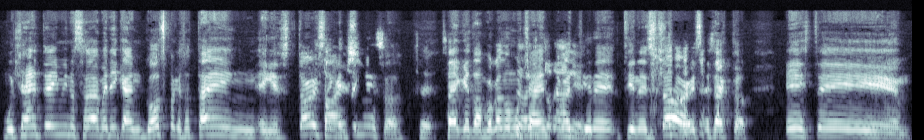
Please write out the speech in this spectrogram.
Mucha gente de mí no sabe American Ghost, porque eso está en, en Stars. ¿Sabes que eso? O sea, que tampoco no mucha gente tiene, tiene Stars. exacto. Este.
